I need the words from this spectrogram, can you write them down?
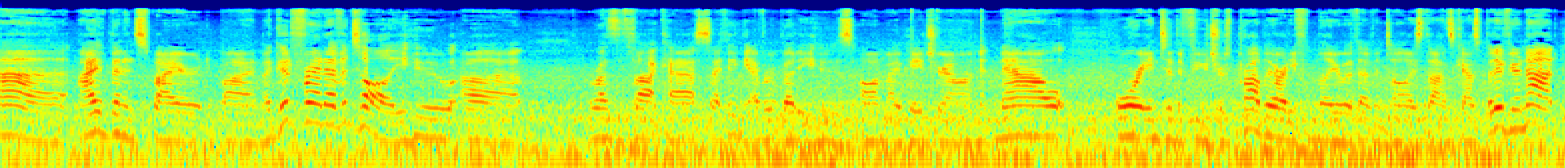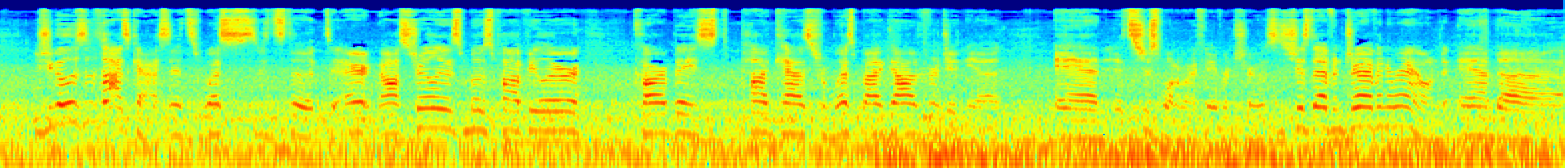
Uh, I've been inspired by my good friend Evan Tolley, who. Uh, runs the Thoughtcast. I think everybody who's on my Patreon now or into the future is probably already familiar with Evan Tolley's Thoughtscast. But if you're not, you should go listen to Thoughtscast. It's West. It's the, the Australia's most popular car-based podcast from West by God, Virginia, and it's just one of my favorite shows. It's just Evan driving around, and uh,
